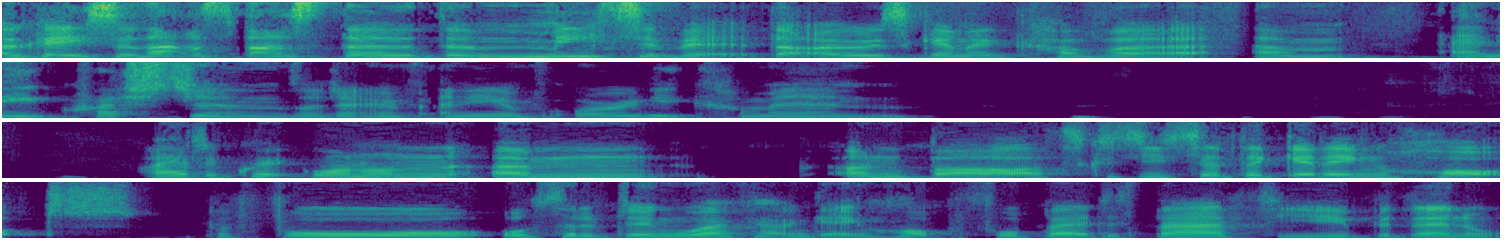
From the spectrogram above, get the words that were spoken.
okay, so that's that's the the meat of it that I was going to cover. Um, any questions? I don't know if any have already come in. I had a quick one on um, on baths because you said that getting hot before or sort of doing workout and getting hot before bed is bad for you, but then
